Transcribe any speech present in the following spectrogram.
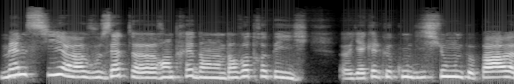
même si euh, vous êtes rentré dans, dans votre pays. Il y a quelques conditions, on ne peut pas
